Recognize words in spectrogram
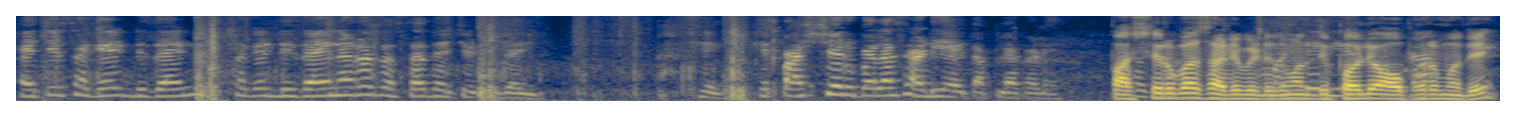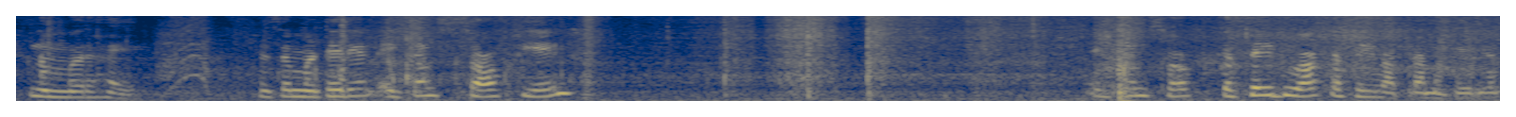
ह्याचे सगळे डिझाईन सगळे डिझायनरच असतात ह्याचे डिझाईन हे हे पाचशे रुपयाला साडी आहेत आपल्याकडे. पाचशे रुपयाला साडी भेटेल तुम्हाला दीपावली ऑफरमध्ये एक नंबर आहे. त्याचं मटेरियल एकदम सॉफ्ट येईल. एकदम सॉफ्ट कसंही धुवा कसंही वापरा मटेरियल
